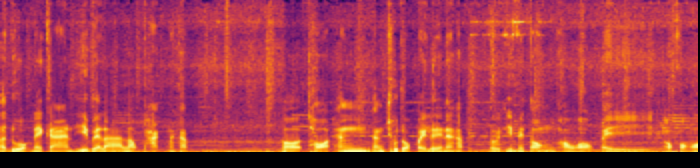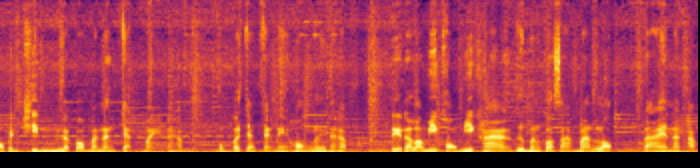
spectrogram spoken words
สะดวกในการที่เวลาเราพักนะครับ ก็ถอดทั้งทั้งชุดออกไปเลยนะครับ โดยที่ไม่ต้องเอาออกไปเอาของออกเป็นชิ้น แล้วก็มานั่งจัดใหม่นะครับ ผมก็จัดจากในห้องเลยนะครับ หรือถ้าเรามีของมีค่าก็คือมันก็สามารถล็อกได้นะครับ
